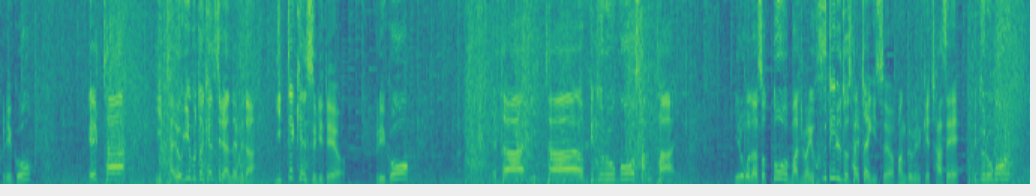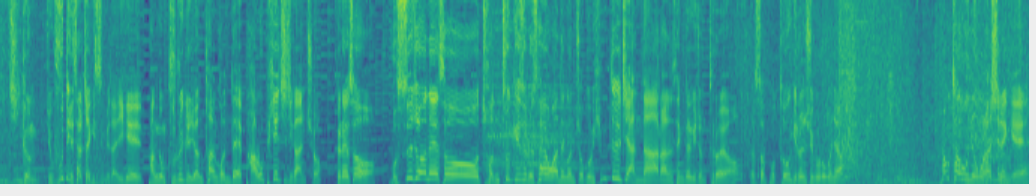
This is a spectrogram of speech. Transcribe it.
그리고 1타 2타 여기부터 캔슬이 안 됩니다 이때 캔슬이 돼요 그리고 1타 2타 휘두르고 3타 이러고 나서 또 마지막에 후딜도 살짝 있어요. 방금 이렇게 자세 휘두르고 지금 지금 후딜 살짝 있습니다. 이게 방금 구르기를 연타한 건데 바로 피해지지가 않죠. 그래서 보스전에서 전투 기술을 사용하는 건 조금 힘들지 않나라는 생각이 좀 들어요. 그래서 보통 이런 식으로 그냥 평타 운용을 하시는 게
